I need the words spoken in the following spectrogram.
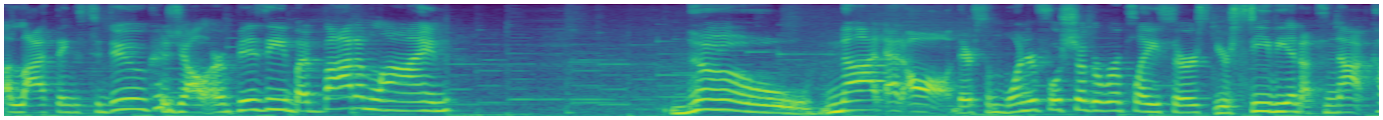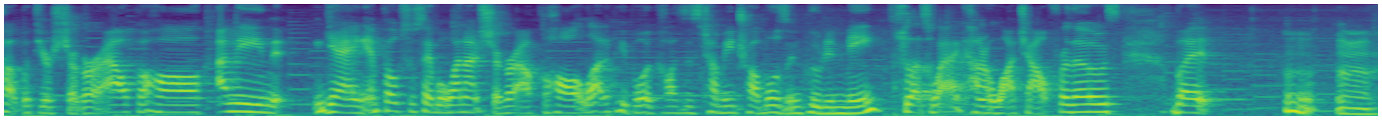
a lot of things to do because y'all are busy, but bottom line, no, not at all. There's some wonderful sugar replacers. Your stevia that's not cut with your sugar or alcohol. I mean, gang, and folks will say, well, why not sugar alcohol? A lot of people, it causes tummy troubles, including me. So that's why I kind of watch out for those. But Mm-mm,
